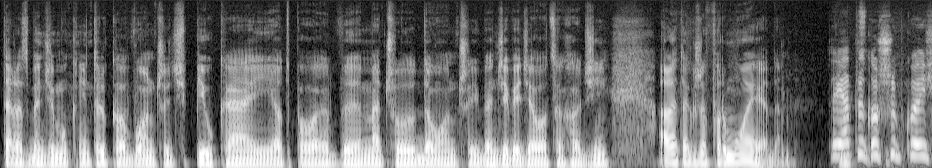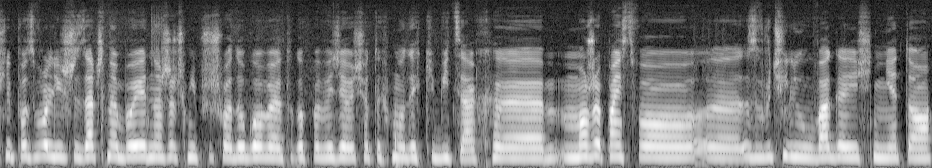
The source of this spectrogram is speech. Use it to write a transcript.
teraz będzie mógł nie tylko włączyć piłkę i od połowy meczu dołączy i będzie wiedział o co chodzi, ale także Formułę 1. To ja tylko szybko, jeśli pozwolisz, zacznę, bo jedna rzecz mi przyszła do głowy, jak tylko powiedziałeś o tych młodych kibicach. E, może Państwo e, zwrócili uwagę, jeśli nie, to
